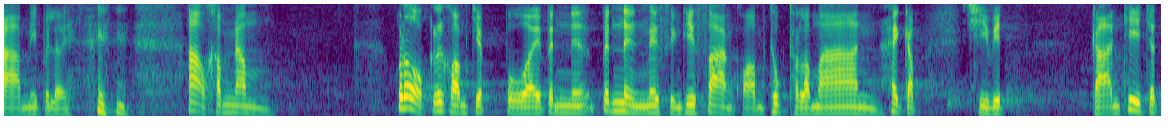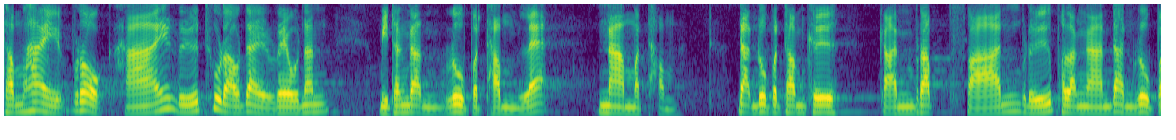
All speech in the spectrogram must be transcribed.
ตามนี้ไปเลย อ้าวคำนำโรคหรือความเจ็บป่วยเป็นเป็นหนึ่งในสิ่งที่สร้างความทุกข์ทรมานให้กับชีวิต การที่จะทำให้โรคหายหรือทุเราได้เร็วนั้น มีทั้งด้านรูปธรรมและนามธรรม ด้านรูปธรรมคือ การรับสารหรือพลังงานด้านรูป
